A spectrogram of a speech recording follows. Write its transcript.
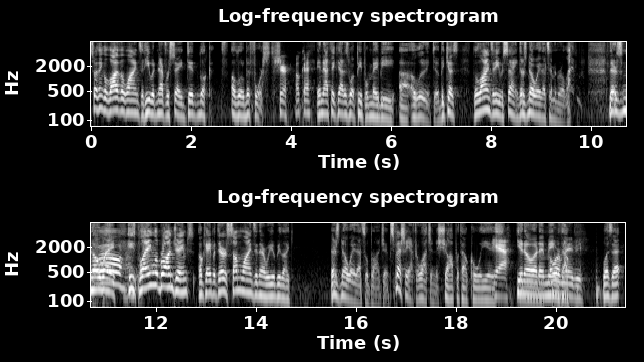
So I think a lot of the lines that he would never say did look a little bit forced. Sure. Okay. And I think that is what people may be uh, alluding to because the lines that he was saying, there's no way that's him in real life. there's no way. He's playing LeBron James, okay, but there are some lines in there where you'd be like, there's no way that's LeBron James, especially after watching the shop with how cool he is. Yeah. You know what I mean? Or With how- maybe. What's that?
